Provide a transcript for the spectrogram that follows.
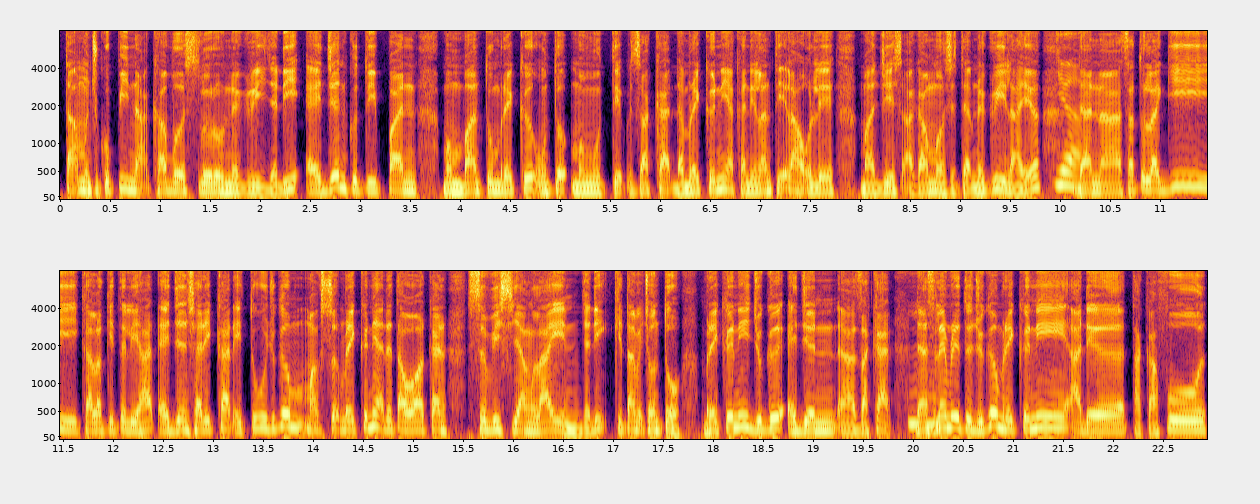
tak mencukupi nak cover seluruh negeri. Jadi ejen kutipan membantu mereka untuk mengutip zakat dan mereka ni akan dilantik lah oleh majlis agama setiap negeri lah ya. ya. Dan uh, satu lagi kalau kita lihat ejen syarikat itu juga maksud mereka ni ada tawarkan servis yang lain. Jadi kita ambil contoh, mereka ni juga ejen uh, zakat dan mm-hmm. selain itu juga mereka ni ada takaful,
